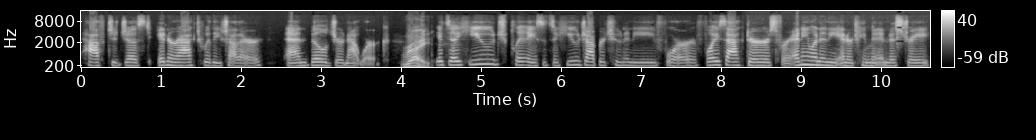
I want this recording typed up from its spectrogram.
have to just interact with each other and build your network. Right. It's a huge place. It's a huge opportunity for voice actors, for anyone in the entertainment industry.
